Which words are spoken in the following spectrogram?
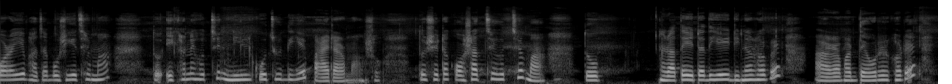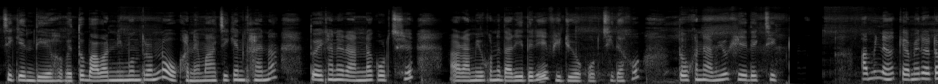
কড়াইয়ে ভাজা বসিয়েছে মা। তো এখানে হচ্ছে নীল কচু দিয়ে পায়রার মাংস। তো সেটা কষাচ্ছে হচ্ছে মা। তো রাতে এটা দিয়েই ডিনার হবে আর আমার দেওরের ঘরে চিকেন দিয়ে হবে। তো বাবার নিমন্ত্রণ না ওখানে, মা চিকেন খায় না। তো এখানে রান্না করছে আর আমি ওখানে দাঁড়িয়ে দাঁড়িয়ে ভিডিও করছি, দেখো। তো ওখানে আমিও খেয়ে দেখছি। আমি না ক্যামেরাটা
